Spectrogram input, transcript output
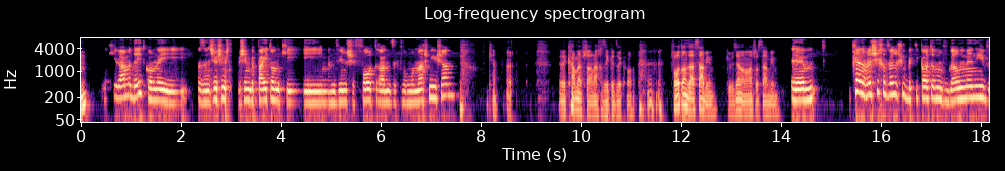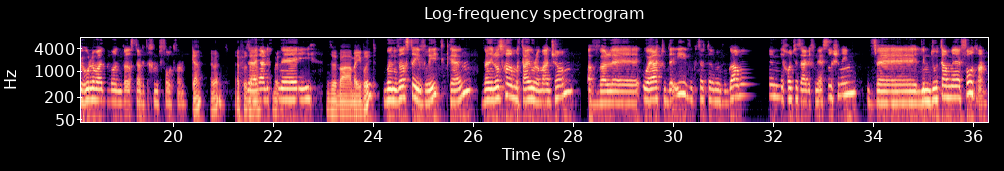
Hmm? בקהילה המדעית כל מיני, אז אנשים שמשתמשים בפייתון כי הם מבינים שפורטרן זה כבר ממש מיושן. כן. כמה אפשר להחזיק את זה כבר. פורטון זה הסאבים, כאילו זה ממש הסאבים. אמ, כן, אבל יש לי חבר שהוא בטיפה יותר מבוגר ממני, והוא למד באוניברסיטה לתכנת פורטרן. כן? באמת? איפה זה זה היה לפני... זה בעברית? באוניברסיטה העברית, כן, ואני לא זוכר מתי הוא למד שם, אבל uh, הוא היה עתודאי והוא קצת יותר מבוגר ממני, יכול להיות שזה היה לפני עשר שנים, ולימדו אותם uh, פורטרן.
